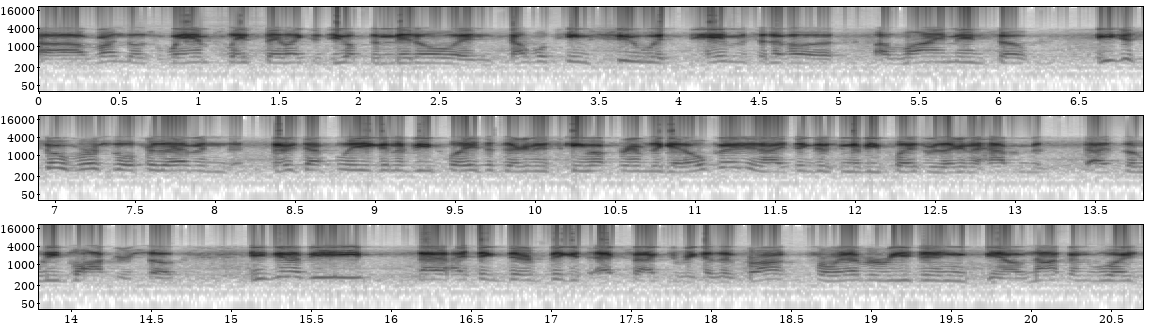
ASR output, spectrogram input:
uh, run those wham plays they like to do up the middle and double team Suh with him instead of a, a lineman. So he's just so versatile for them, and there's definitely going to be plays that they're going to scheme up for him to get open, and I think there's going to be plays where they're going to have him as, as the lead blocker. So he's going to be I think their biggest X factor because if Gronk, for whatever reason, you know, knock on wood,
